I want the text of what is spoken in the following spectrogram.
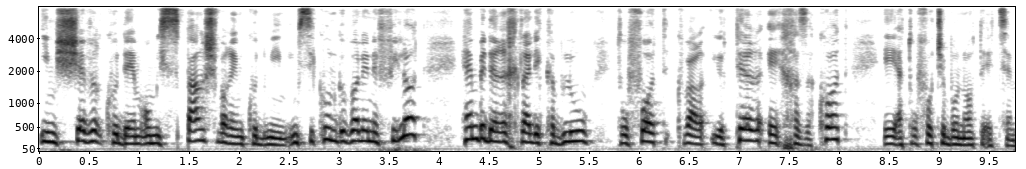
עם שבר קודם או מספר שברים קודמים עם סיכון גבוה לנפילות, הם בדרך כלל יקבלו תרופות כבר יותר אה, חזקות, אה, התרופות שבונות עצם.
